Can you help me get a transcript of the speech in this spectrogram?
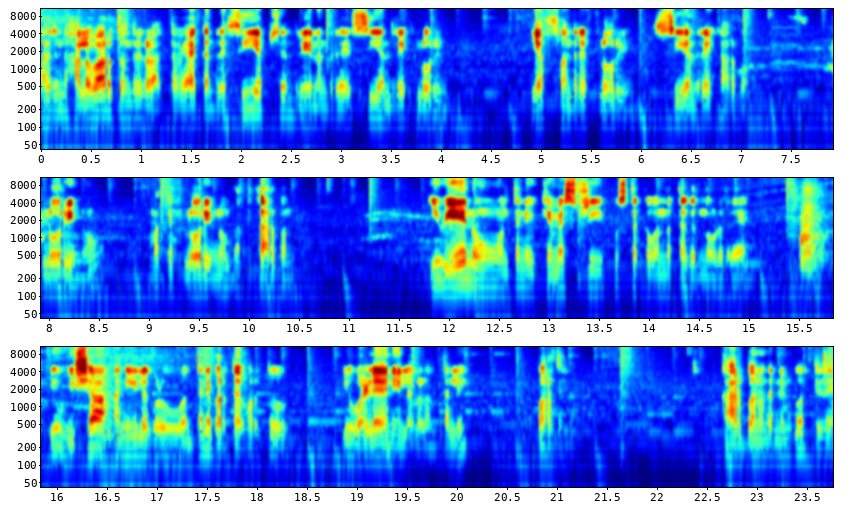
ಅದರಿಂದ ಹಲವಾರು ತೊಂದರೆಗಳಾಗ್ತವೆ. ಯಾಕಂದರೆ ಸಿ ಎಫ್ ಸಿ ಅಂದರೆ ಏನಂದರೆ ಸಿ ಅಂದರೆ ಕ್ಲೋರಿನ್ ಎಫ್ ಅಂದರೆ ಫ್ಲೋರಿನ್ ಸಿ ಅಂದರೆ ಕಾರ್ಬನ್. ಕ್ಲೋರಿನು ಮತ್ತು ಫ್ಲೋರಿನು ಮತ್ತು ಕಾರ್ಬನ್. ಇವು ಏನು ಅಂತ ನೀವು ಕೆಮಿಸ್ಟ್ರಿ ಪುಸ್ತಕವನ್ನು ತೆಗೆದು ನೋಡಿದ್ರೆ ಇವು ವಿಷ ಅನಿಲಗಳು ಅಂತಲೇ ಬರ್ತವೆ ಹೊರತು ಇವು ಒಳ್ಳೆಯ ಅನಿಲಗಳು ಅಂತಲ್ಲಿ ಬರೋದಿಲ್ಲ. ಕಾರ್ಬನ್ ಅಂದರೆ ನಿಮ್ಗೆ ಗೊತ್ತಿದೆ.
